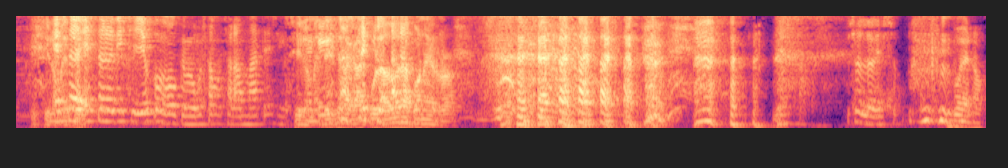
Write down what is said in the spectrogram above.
Si lo esto, metes, esto lo he dicho yo como que me gustan mucho las mates. Y si lo metéis en la calculadora claro. pone error. Solo eso. bueno,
